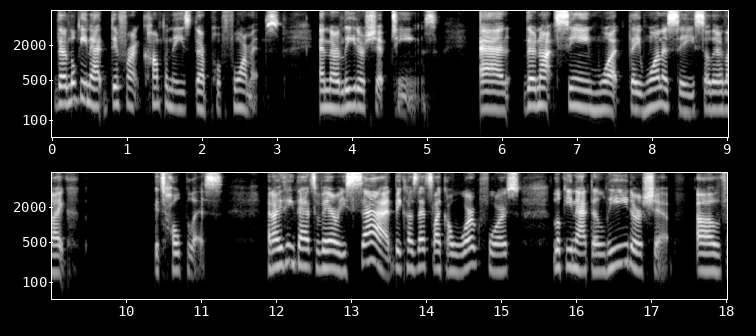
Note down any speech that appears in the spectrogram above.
they're looking at different companies, their performance and their leadership teams. And they're not seeing what they want to see. So they're like, it's hopeless. And I think that's very sad because that's like a workforce looking at the leadership of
